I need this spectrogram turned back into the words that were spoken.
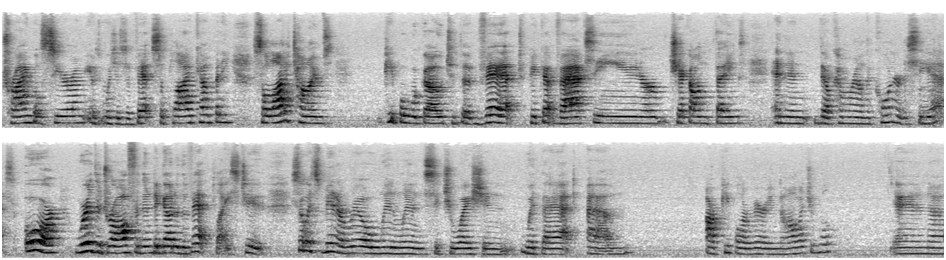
Triangle Serum, which is a vet supply company. So a lot of times, people will go to the vet to pick up vaccine or check on things, and then they'll come around the corner to see us. Or we're the draw for them to go to the vet place too. So it's been a real win-win situation with that. Um, our people are very knowledgeable. And uh,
